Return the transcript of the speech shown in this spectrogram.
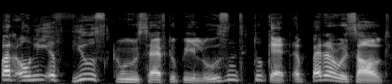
But only a few screws have to be loosened to get a better result.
